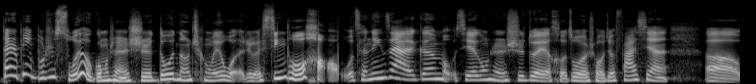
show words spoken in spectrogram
但是并不是所有工程师都能成为我的这个心头好。我曾经在跟某些工程师对合作的时候，就发现，呃，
